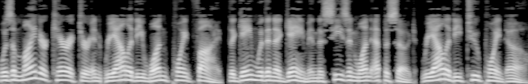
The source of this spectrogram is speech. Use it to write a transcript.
was a minor character in Reality 1.5, the game within a game in the Season 1 episode, Reality 2.0.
